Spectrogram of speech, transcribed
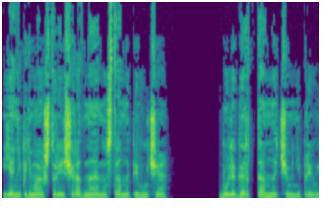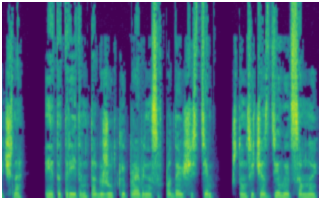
Я не понимаю, что речь родная, но странно певучая. Более гортанна, чем непривычно. И этот ритм, так жутко и правильно совпадающий с тем, что он сейчас делает со мной,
